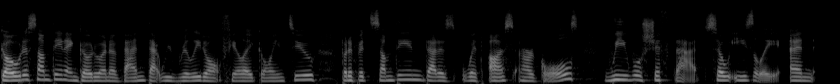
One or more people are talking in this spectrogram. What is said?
go to something and go to an event that we really don't feel like going to. But if it's something that is with us and our goals, we will shift that so easily. And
